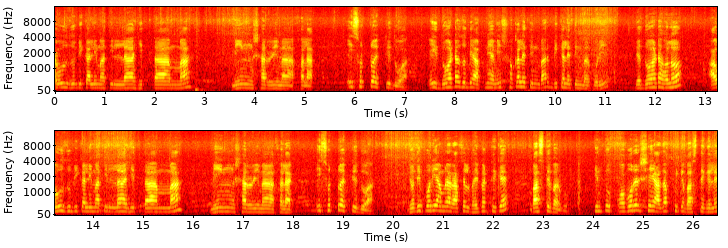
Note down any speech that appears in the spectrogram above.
আউযু বিকালিমাতিল্লাহি তাম্মা মিং শাররিমা খালাক। এই ছোট্ট একটি দোয়া। এই দোয়াটা যদি আপনি, আমি সকালে তিনবার, বিকালে তিনবার পড়ি, যে দোয়াটা হলো, আউযু বিকালিমাতিল্লাহি তাম্মা মিং শাররিমা খালাক। এই ছোট্ট একটি দোয়া। যদি পড়ি, আমরা রাসেল ভাইপার থেকে বাঁচতে পারব। কিন্তু কবরের সেই আজাব থেকে বাঁচতে গেলে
